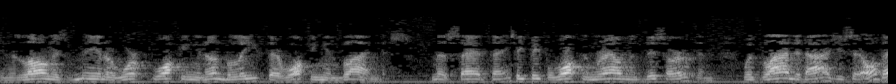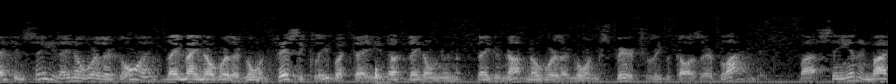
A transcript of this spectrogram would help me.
And as long as men are work, walking in unbelief, they're walking in blindness. Isn't that a sad thing? See people walking around this earth and with blinded eyes, you say, "Oh, they can see. They know where they're going. They may know where they're going physically, but they they don't they do not know where they're going spiritually because they're blinded by sin and by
